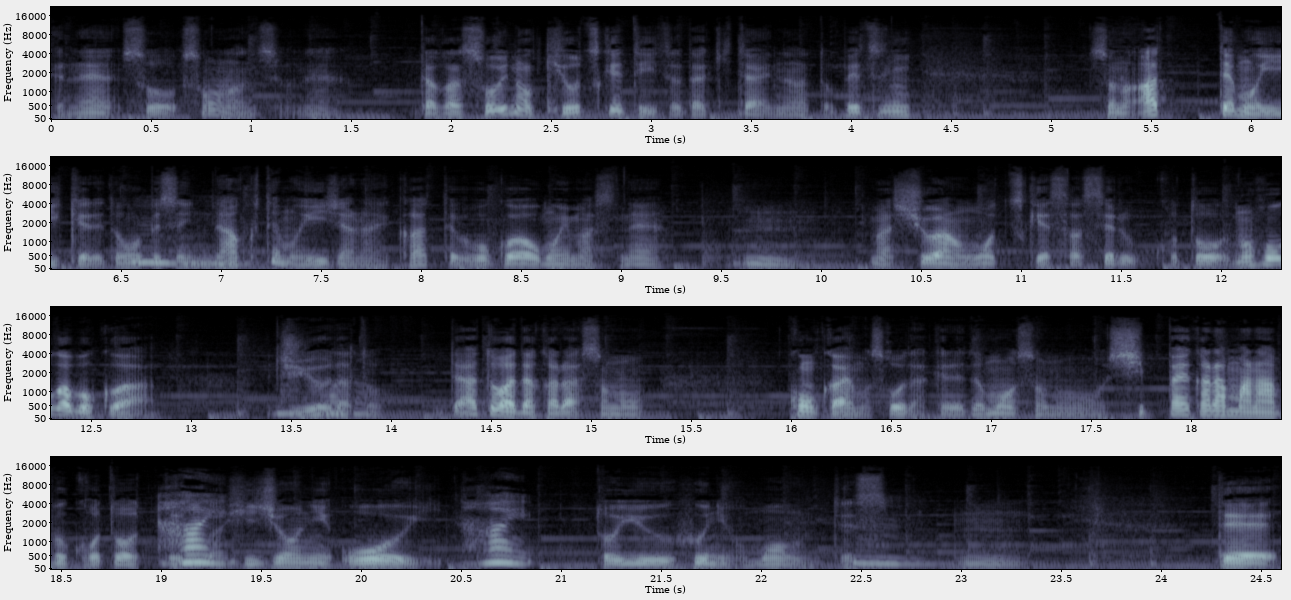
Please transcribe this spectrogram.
でねそうそうなんですよね。だからそういうのを気をつけていただきたいなと。別にそのあってもいいけれどもうん。別になくてもいいじゃないかって僕は思いますね、うん。まあ、手腕をつけさせることの方が僕は重要だと。であとはだからその今回もそうだけれどもその失敗から学ぶことっていうのがはい。非常に多いはい。というふうに思うんです、うん。うん、で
